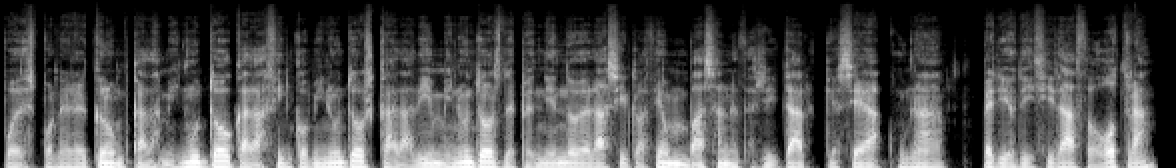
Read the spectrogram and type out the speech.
Puedes poner el Chrome cada minuto, cada 5 minutos, cada 10 minutos, dependiendo de la situación vas a necesitar que sea una periodicidad o otra.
